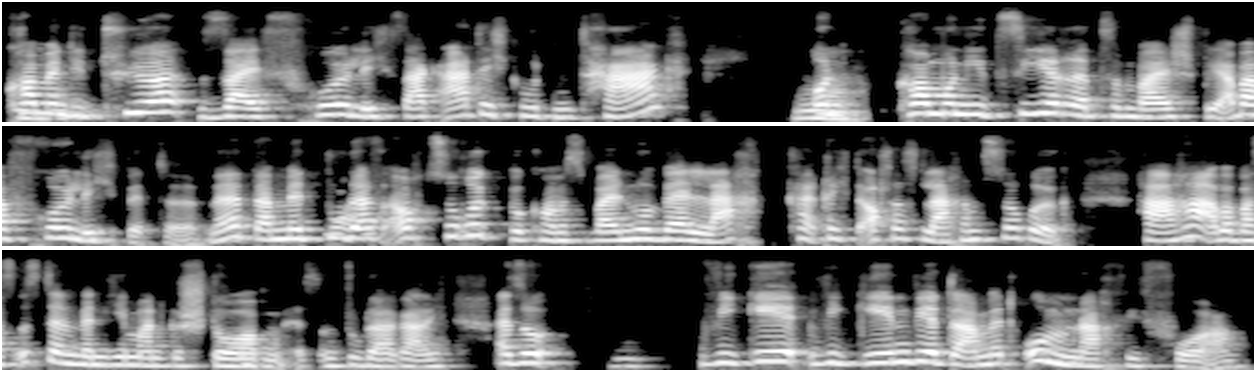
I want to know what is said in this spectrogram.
komm mhm. in die Tür, sei fröhlich, sag artig guten Tag. Und kommuniziere zum Beispiel, aber fröhlich bitte, ne? damit du das auch zurückbekommst, weil nur wer lacht, kriegt auch das Lachen zurück. Haha, aber was ist denn, wenn jemand gestorben ist und du da gar nicht? Also, wie, ge wie gehen wir damit um nach wie vor?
